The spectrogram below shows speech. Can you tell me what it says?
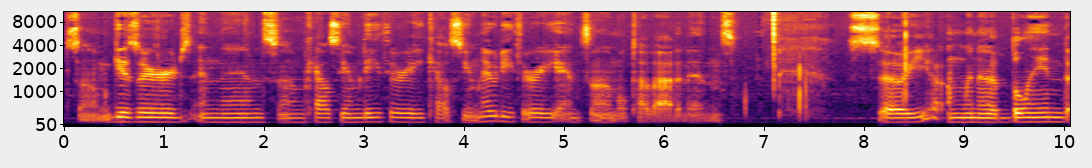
some gizzards, and then some calcium D3, calcium no D3, and some multivitamins. So yeah, I'm going to blend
